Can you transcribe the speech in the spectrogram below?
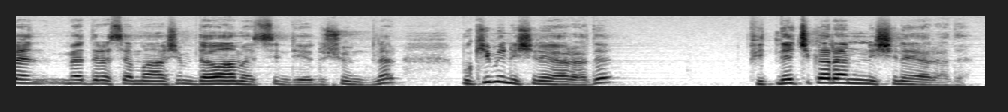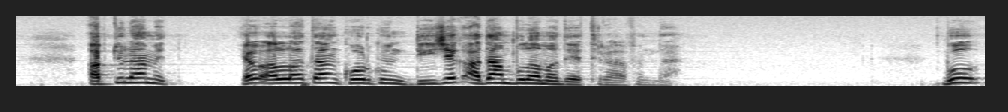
Ben medrese maaşım devam etsin diye düşündüler. Bu kimin işine yaradı? Fitne çıkaranın işine yaradı. Abdülhamit ya Allah'tan korkun diyecek adam bulamadı etrafında. Bu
